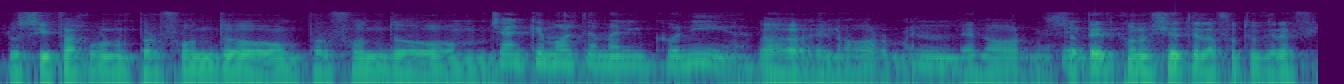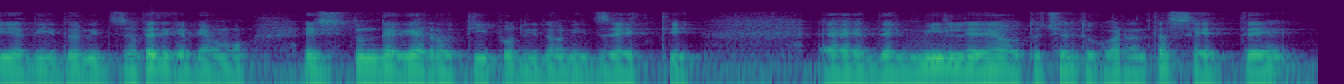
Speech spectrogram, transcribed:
lo si fa con un profondo... Un profondo mm, C'è anche molta malinconia. Oh, enorme, mm. enorme. Sì. Sapete, conoscete la fotografia di Donizetti? Sapete che abbiamo, esiste un daguerrotipo di Donizetti eh, del 1847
